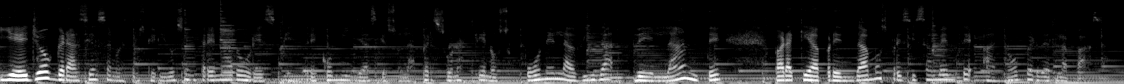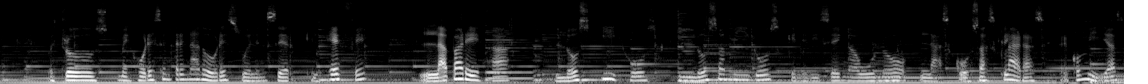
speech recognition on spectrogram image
Y ello gracias a nuestros queridos entrenadores, entre comillas, que son las personas que nos ponen la vida delante para que aprendamos precisamente a no perder la paz. Nuestros mejores entrenadores suelen ser el jefe, la pareja, los hijos, los amigos que le dicen a uno las cosas claras, entre comillas,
